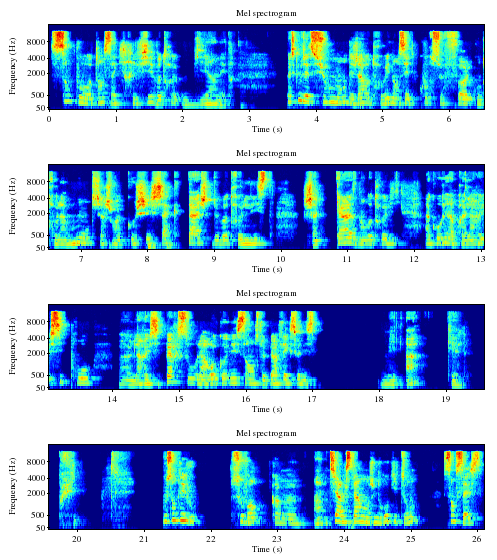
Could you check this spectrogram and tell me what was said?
sans pour autant sacrifier votre bien-être. Parce que vous êtes sûrement déjà retrouvé dans cette course folle contre la montre, cherchant à cocher chaque tâche de votre liste, chaque case dans votre vie, à courir après la réussite pro, euh, la réussite perso, la reconnaissance, le perfectionnisme. Mais à quel prix? Vous sentez-vous souvent comme euh, un petit hamster dans une roue qui tourne sans cesse,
